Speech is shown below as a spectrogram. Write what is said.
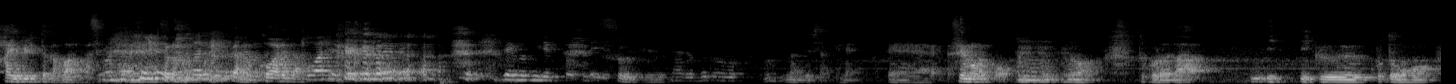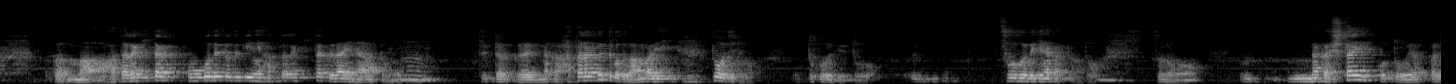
ハイブリッド感はありますよね。そのあの壊れた。壊れた。全部見れるそう見れるそうです。なるほど。何でしたっけね、えー、専門学校のところがい行くこともがまあ働きた高校出た時に働きたくないなとう思っんてたくらいなんか働くってことがあんまり当時のところで言うと想像できなかったのとそのなんかしたいことをやっぱり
